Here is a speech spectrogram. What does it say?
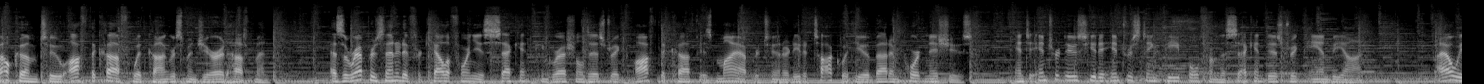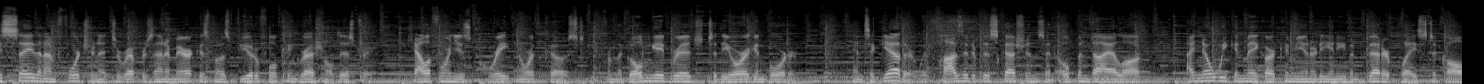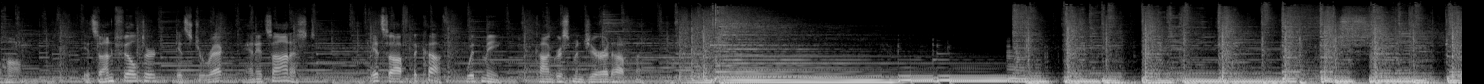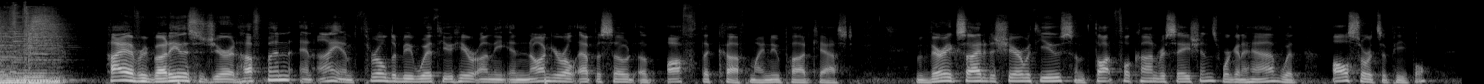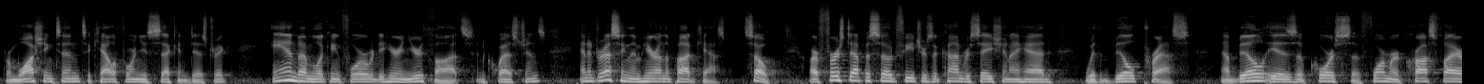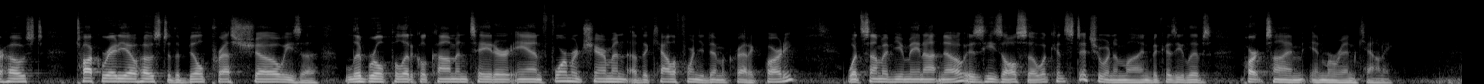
Welcome to Off the Cuff with Congressman Jared Huffman. As a representative for California's 2nd Congressional District, Off the Cuff is my opportunity to talk with you about important issues and to introduce you to interesting people from the 2nd District and beyond. I always say that I'm fortunate to represent America's most beautiful congressional district, California's great North Coast, from the Golden Gate Bridge to the Oregon border. And together, with positive discussions and open dialogue, I know we can make our community an even better place to call home. It's unfiltered, it's direct, and it's honest. It's off the cuff with me, Congressman Jared Huffman. Hi, everybody. This is Jared Huffman, and I am thrilled to be with you here on the inaugural episode of Off the Cuff, my new podcast. I'm very excited to share with you some thoughtful conversations we're going to have with all sorts of people from Washington to California's 2nd District, and I'm looking forward to hearing your thoughts and questions and addressing them here on the podcast. So, our first episode features a conversation I had with Bill Press. Now, Bill is, of course, a former Crossfire host, talk radio host of The Bill Press Show. He's a liberal political commentator and former chairman of the California Democratic Party. What some of you may not know is he's also a constituent of mine because he lives part time in Marin County.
